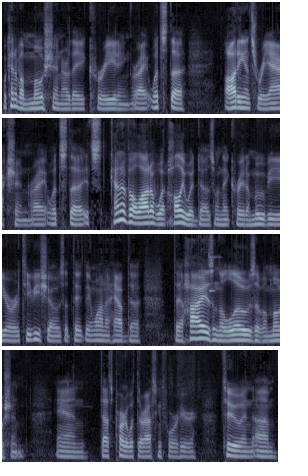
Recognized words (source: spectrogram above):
what kind of emotion are they creating? Right? What's the audience reaction? Right? What's the? It's kind of a lot of what Hollywood does when they create a movie or a TV show. Is that they they want to have the the highs and the lows of emotion, and that's part of what they're asking for here too. And um,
